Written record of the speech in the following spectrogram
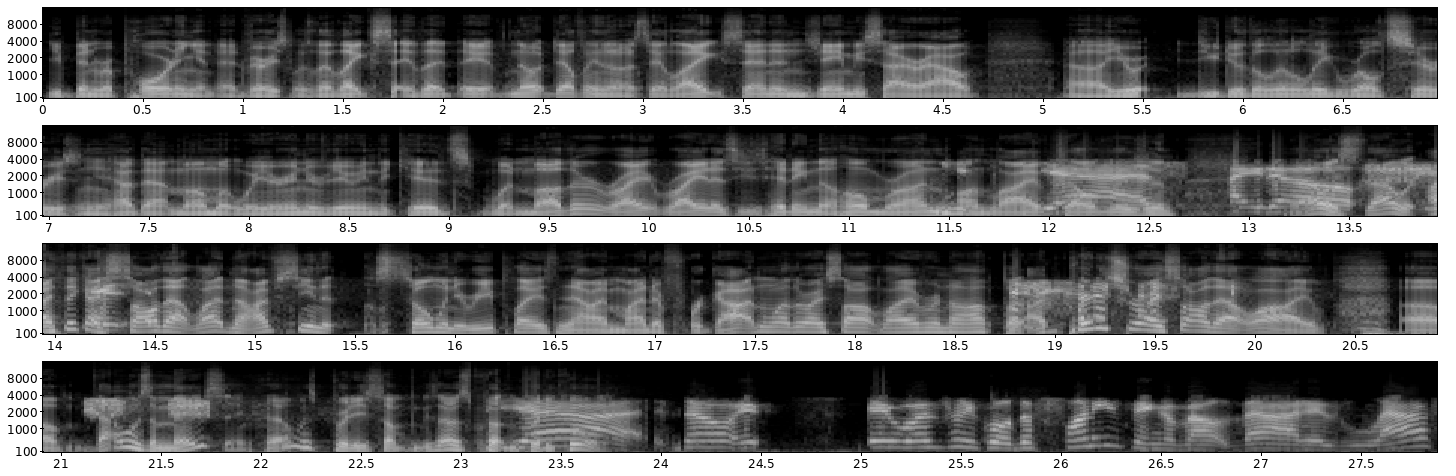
you've been reporting it at various places. They like say they have no, definitely noticed they like sending Jaymee Sire out. Uh, you you do the Little League World Series and you have that moment where you're interviewing the kids. What mother? Right, right as he's hitting the home run on live yes, television. I know. That was that was. I think I It- saw that live. Now I've seen it so many replays now. I might have forgotten whether I saw it live or not, but I'm pretty sure I saw that live. Um, that was amazing. That was pretty something. That was something yeah, pretty cool. Yeah. No, it it was pretty cool. The funny thing about that is last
